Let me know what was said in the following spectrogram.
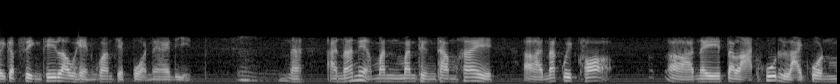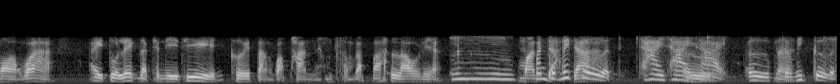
ยกับสิ่งที่เราเห็นความเจ็บปวดในอดีตอืมนะอันนั้นเนี่ยมันมันถึงทำให้อ่านักวิเคราะห์อ่าในตลาดหุ้นหลายคนมองว่า ไอ้ตัวเลขดัชนีที่เคยต่ำกว่าพันสำหรับบ้านเราเนี่ยอืมมันมันจะไม่จะยากเกิด ใช่ใช่ใช่เออ มันนะจะไม่เกิด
